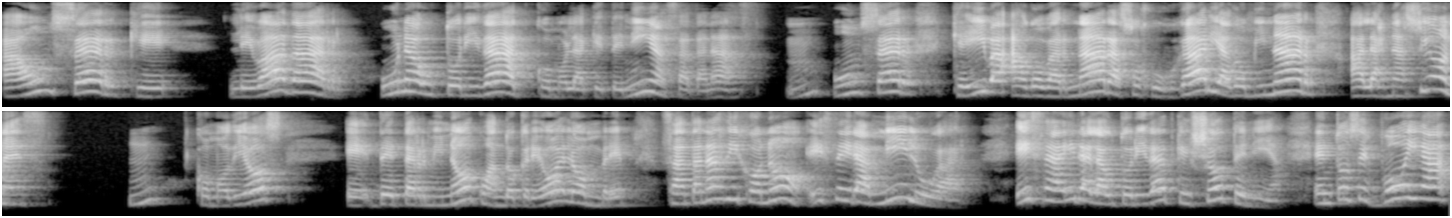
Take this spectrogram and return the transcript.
a un ser que le va a dar una autoridad como la que tenía Satanás, un ser que iba a gobernar, a sojuzgar y a dominar a las naciones, como Dios eh, determinó cuando creó al hombre, Satanás dijo, no, ese era mi lugar, esa era la autoridad que yo tenía. Entonces voy a,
